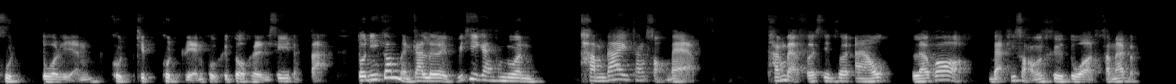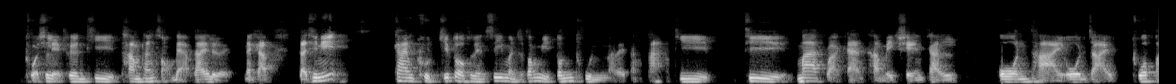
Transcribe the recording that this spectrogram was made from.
ขุด ตัวเหรียญขุดคลิปขุดเหรียญขุดคริปโตเคอเรนซีต่างๆ ตัวนี้ก็เหมือนกันเลย วิธีการคำนวณทำได้ทั้งสองแบบ ทั้งแบบ first in first out แล้วก็แบบที่สองก็คือตัวทำได้แบบถั่วเฉลี่ยเคลื่อนที่ทำทั้งสองแบบได้เลยนะครับ แต่ทีนี้การขุดคริปโตเคอเรนซีมันจะต้องมีต้นทุนอะไรต่างๆ ที่ที่มากกว่าการทำ exchange การโอนถ่ายโอนจ่ายทั่วไป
